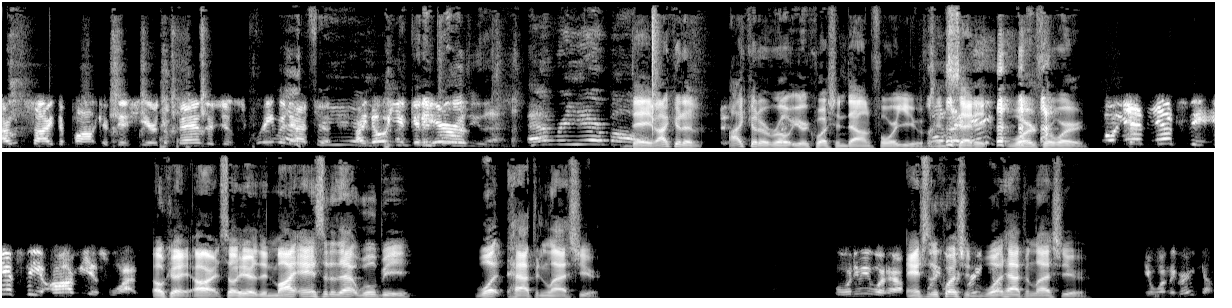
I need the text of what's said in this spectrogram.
outside the pocket this year? The fans are just screaming at you. I know you can hear it. Every year, Bob. Dave, I could have I could have wrote your question down for you and said it word for word. Well, it, it's the it's the obvious one. Okay, all right. So here, then my answer to that will be what happened last year. Well, what do you mean? What happened? Answer the question. What happened last year? You won the Grey Cup.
